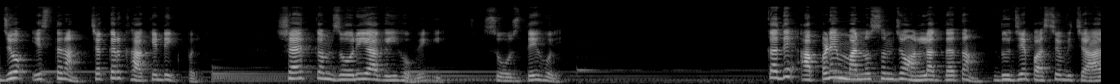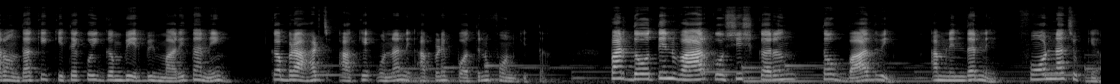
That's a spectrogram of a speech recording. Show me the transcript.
ਜੋ ਇਸ ਤਰ੍ਹਾਂ ਚੱਕਰ ਖਾ ਕੇ ਡਿੱਗ ਪਈ। ਸ਼ਾਇਦ ਕਮਜ਼ੋਰੀ ਆ ਗਈ ਹੋਵੇਗੀ, ਸੋਚਦੇ ਹੋਏ ਕਦੇ ਆਪਣੇ ਮਨ ਨੂੰ ਸਮਝਾਉਣ ਲੱਗਦਾ ਤਾਂ ਦੂਜੇ ਪਾਸੇ ਵਿਚਾਰ ਆਉਂਦਾ ਕਿ ਕਿਤੇ ਕੋਈ ਗੰਭੀਰ ਬਿਮਾਰੀ ਤਾਂ ਨਹੀਂ। ਘਬਰਾਹਟ 'ਚ ਆ ਕੇ ਉਹਨਾਂ ਨੇ ਆਪਣੇ ਪੁੱਤ ਨੂੰ ਫੋਨ ਕੀਤਾ। ਪਰ ਦੋ ਤਿੰਨ ਵਾਰ ਕੋਸ਼ਿਸ਼ ਕਰਨ ਤੋਂ ਬਾਅਦ ਵੀ ਅਮਨਿੰਦਰ ਨੇ ਫੋਨ ਨਾ ਚੁੱਕਿਆ।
